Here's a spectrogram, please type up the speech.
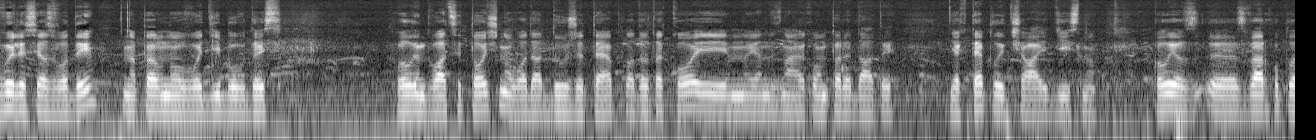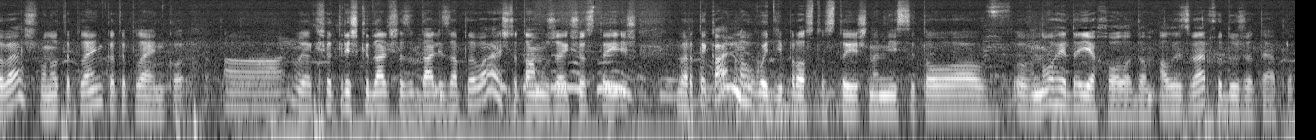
Виліз я з води. Напевно, у воді був десь хвилин 20 точно. Вода дуже тепла до такої. Ну я не знаю, як вам передати. Як теплий чай, дійсно. Коли е, зверху пливеш, воно тепленько-тепленько. А ну, якщо трішки далі, далі запливаєш, то там вже якщо стоїш вертикально у воді, просто стоїш на місці, то в, в ноги дає холодом, але зверху дуже тепло.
